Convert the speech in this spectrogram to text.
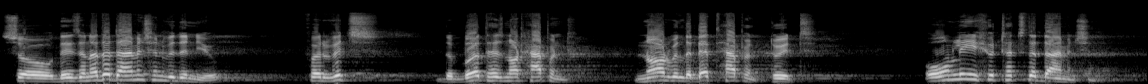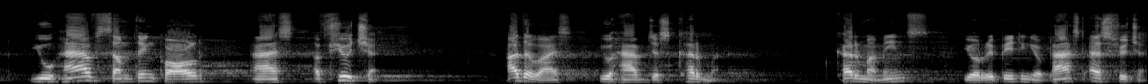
So, there's another dimension within you for which the birth has not happened nor will the death happen to it. Only if you touch that dimension, you have something called as a future. Otherwise, you have just karma. Karma means you're repeating your past as future.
